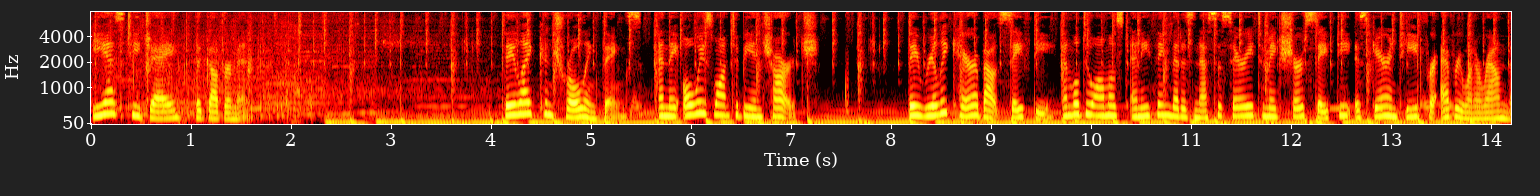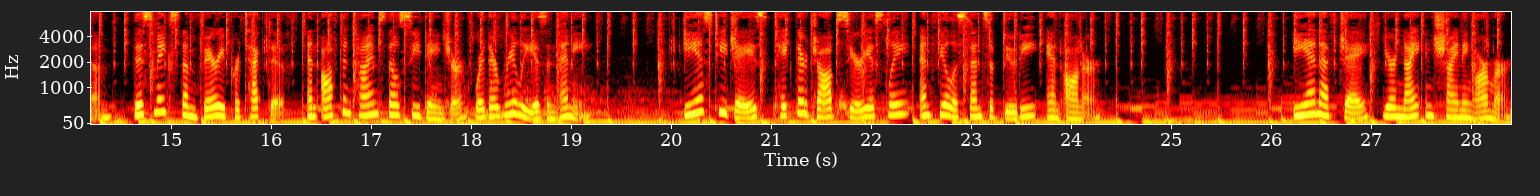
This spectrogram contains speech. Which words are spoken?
ESTJ, the government. They like controlling things, and they always want to be in charge. They really care about safety and will do almost anything that is necessary to make sure safety is guaranteed for everyone around them. This makes them very protective, and oftentimes they'll see danger where there really isn't any. ESTJs take their job seriously and feel a sense of duty and honor. ENFJ, your knight in shining armor.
